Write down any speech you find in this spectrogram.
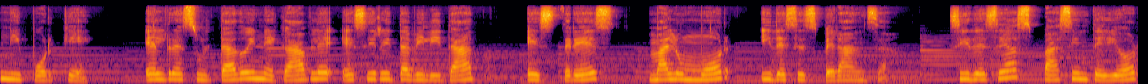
ni por qué. El resultado innegable es irritabilidad, estrés, mal humor y desesperanza. Si deseas paz interior,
